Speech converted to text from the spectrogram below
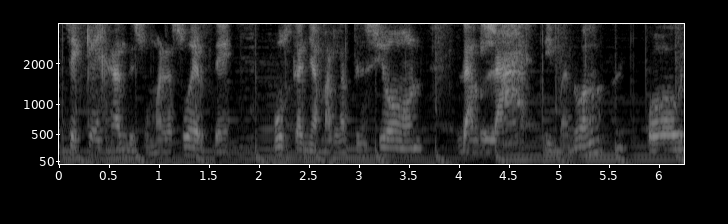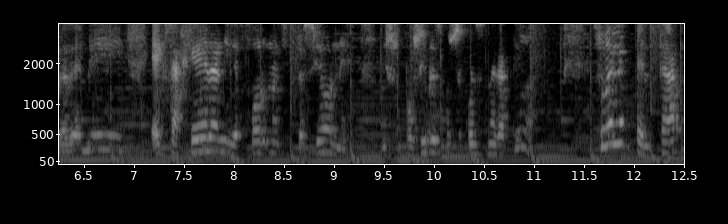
se quejan de su mala suerte, buscan llamar la atención, dar lástima, ¿no? pobre de mí. Exageran y deforman situaciones y sus posibles consecuencias negativas. Suelen pensar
